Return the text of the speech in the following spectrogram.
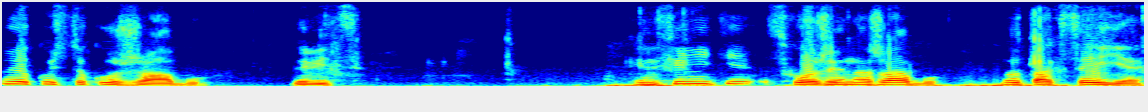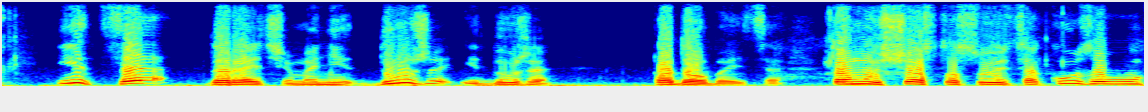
Ну, якусь таку жабу. Дивіться. Infiniti схожий на жабу. Ну так, це і є. І це, до речі, мені дуже і дуже подобається. Тому що стосується кузову,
